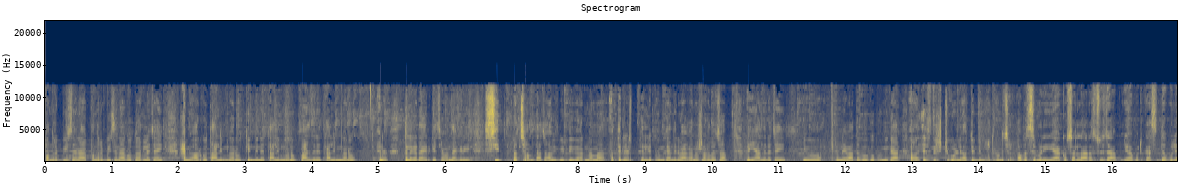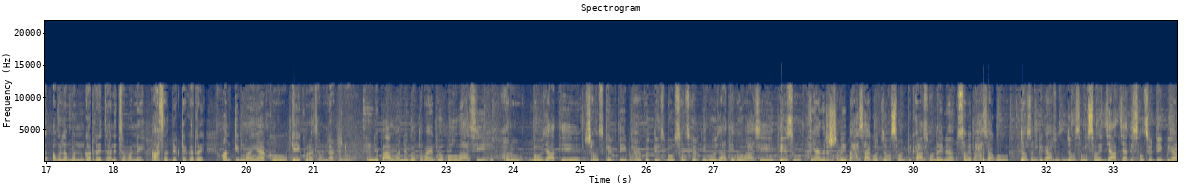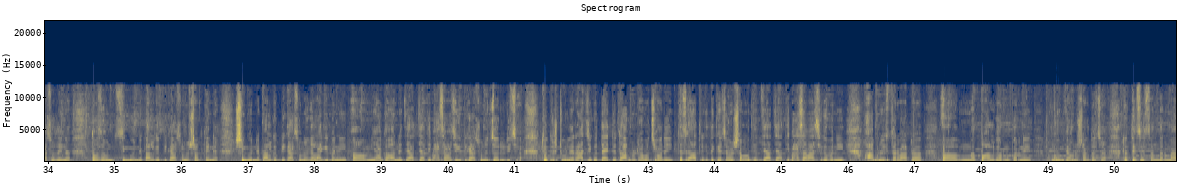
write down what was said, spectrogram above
पन्ध्र बिसजना पन्ध्र बिसजनाको दरले चाहिँ हामी अर्को तालिम गरौँ तिन दिने तालिम गरौँ पाँच दिने तालिम गरौँ होइन? त्यसले गर्दाखेरि के छ भन्दाखेरि सिप र क्षमता चाहिँ अभिवृद्धि गर्नमा त्यसले त्यसले भूमिका निर्वाह गर्न सक्दछ र यहाँनिर चाहिँ यो नेवादबको भूमिका यस दृष्टिकोणले अत्यन्तै महत्त्वपूर्ण छ। अवश्य पनि यहाँको सल्लाह र सुझाव न्यायप्रकाश दब्बुले अवलम्बन गरेर जानेछ भन्ने आशा व्यक्त गर्दै अन्तिममा यहाँको केही कुरा छ भने राखिदिनु। नेपाल भनेको तपाईँको बहुभाषीहरू बहुजातीय संस्कृति भएको देश बहुसंस्कृति बहुजातीय बहुभाषीय देश हो। यहाँनिर सबै भाषाको जबसम्म विकास हुँदैन सबै भाषाको जबसम्म विकास हुँदैन जबसम्म सबै जात जाति संस्कृतिको विकास हुँदैन तबसम्म सिङ्गो नेपालको विकास हुन सक्दैन। सिङ्गो नेपालको विकास हुनका लागि पनि यहाँको अन्य जात जाति भाषाभाषीको विकास हुनु जरुरी छ। त्यो दृष्टिकोणले राज्यको दायित्व त आफ्नो ठाउँमा छँदै त्यसको अतिरिक्त के छ भने सम्बन्धित जात जाति भाषाभाषीको पनि आफ्नो स्तरबाट पहल गर्नुपर्ने भूमिका हुन सक्दछ। र त्यसै सन्दर्भमा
